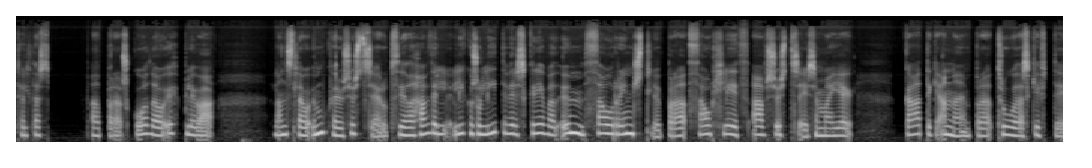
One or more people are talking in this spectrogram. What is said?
til þess að bara skoða og upplifa landslega umhverju sustsegar út því að það hafði líka svo lítið verið skrifað um þá reynslu, bara þá hlið af sustseg sem að ég gati ekki annað en bara trúið að skipti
